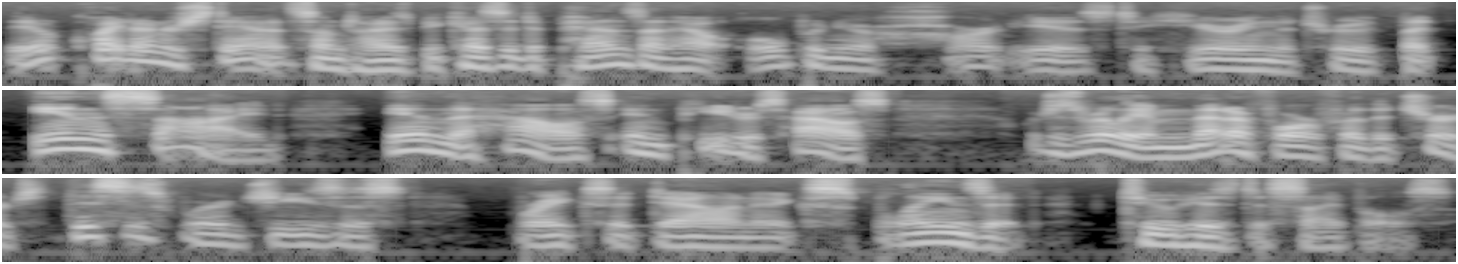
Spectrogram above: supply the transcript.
They don't quite understand it sometimes because it depends on how open your heart is to hearing the truth. But inside, in the house, in Peter's house, which is really a metaphor for the church, this is where Jesus breaks it down and explains it to his disciples.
